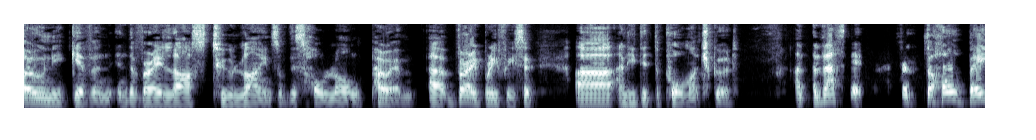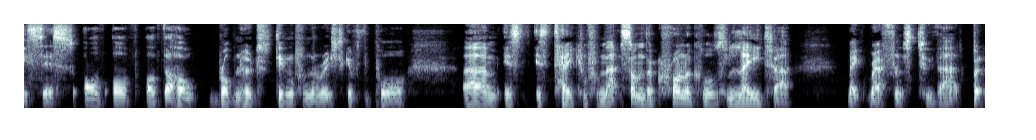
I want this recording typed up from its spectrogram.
only given in the very last two lines of this whole long poem. Uh, very briefly, he said, uh, and he did the poor much good. And, and that's it. So the whole basis of, of, of the whole Robin Hood stealing from the rich to give to the poor um, is is taken from that. Some of the chronicles later make reference to that, but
